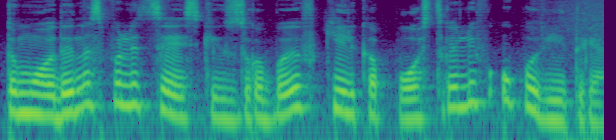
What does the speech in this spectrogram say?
Тому один із поліцейських зробив кілька пострілів у повітря.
